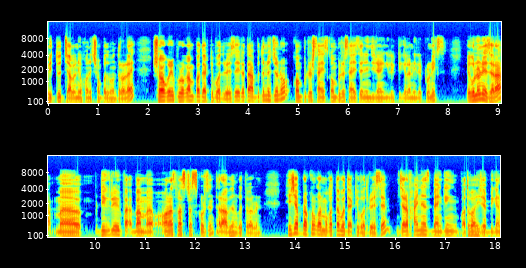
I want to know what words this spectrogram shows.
বিদ্যুৎ জ্বালানি ও খনিজ সম্পদ মন্ত্রণালয়। সহকারী প্রোগ্রাম পদে একটি পদ রয়েছে, এটাতে আবেদনের জন্য computer science computer science and engineering electrical and electronics এগুলো নিয়ে যারা ডিগ্রি বা অনার্স মাস্টার্স করছেন, তারা আবেদন করতে পারবেন। হিসাব রক্ষণ কর্মকর্তা পদে একটি পদ রয়েছে, যারা ফাইন্যান্স ব্যাংকিং অথবা হিসাব বিজ্ঞান,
